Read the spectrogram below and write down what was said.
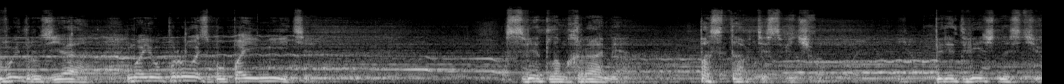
Вы, друзья, мою просьбу поймите. В светлом храме поставьте свечу. Перед вечностью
